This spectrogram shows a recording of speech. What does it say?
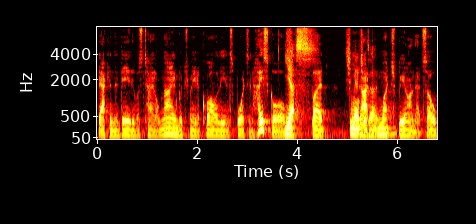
back in the day there was Title IX, which made equality in sports in high school. Yes. But She mentions not that, much beyond that. So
